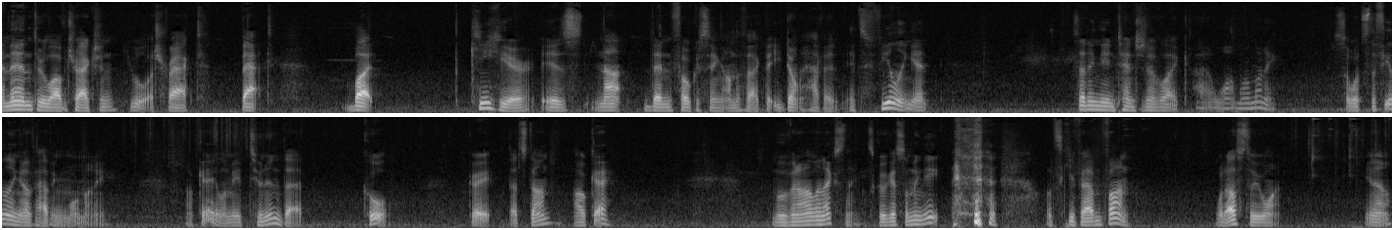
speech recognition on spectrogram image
And then through law of attraction, you will attract that. But the key here is not then focusing on the fact that you don't have it, it's feeling it, setting the intention of, like, I want more money. So, what's the feeling of having more money? Okay, let me tune into that. Cool. Great. That's done. Okay. Moving on to the next thing. Let's go get something to eat. Let's keep having fun. What else do we want? You know?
